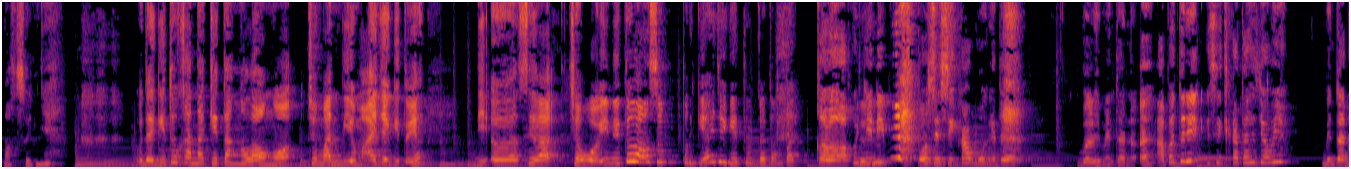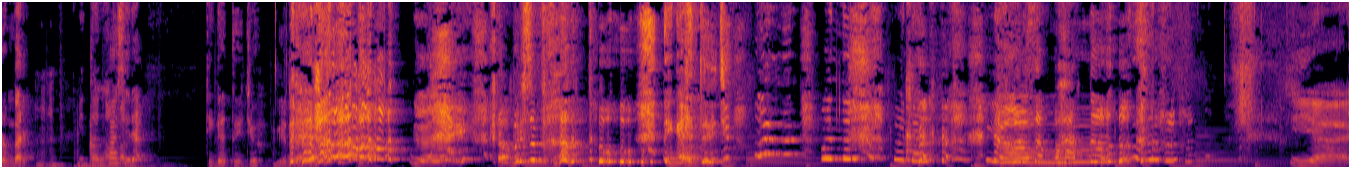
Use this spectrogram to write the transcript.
Maksudnya? Udah gitu karena kita ngelongo cuman diem aja gitu ya di eh, si cowok ini tuh langsung pergi aja gitu ke tempat Kalau aku jadi posisi kamu gitu ya. Boleh minta no- eh apa tadi si kata si cowoknya? Minta nomor. Mm-mm, minta Aku nomor kasih dah 37 gitu. Gue lagi nomor sepatu. tiga tujuh bener bener ya Nomor sepatu. Iya,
